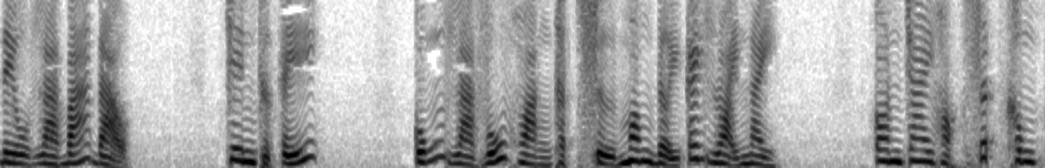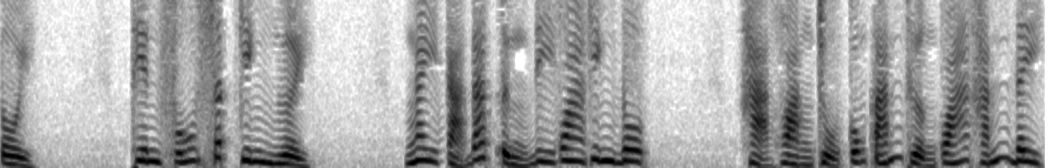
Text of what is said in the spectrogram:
Đều là bá đạo. Trên thực tế. Cũng là Vũ Hoàng thật sự mong đợi cái loại này. Con trai học rất không tồi. Thiên phú rất kinh người. Ngay cả đã từng đi qua kinh đô. Hạ Hoàng chủ cũng tán thưởng quá hắn đây.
